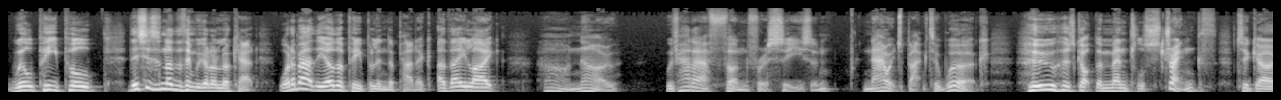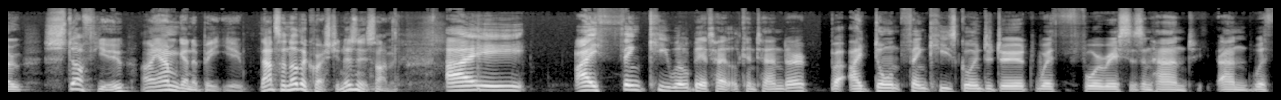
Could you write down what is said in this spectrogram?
Will people, this is another thing we've got to look at. What about the other people in the paddock? Are they like, oh no, we've had our fun for a season, now it's back to work? Who has got the mental strength to go, stuff you, I am going to beat you? That's another question, isn't it, Simon? I I think he will be a title contender, but I don't think he's going to do it with four races in hand and with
